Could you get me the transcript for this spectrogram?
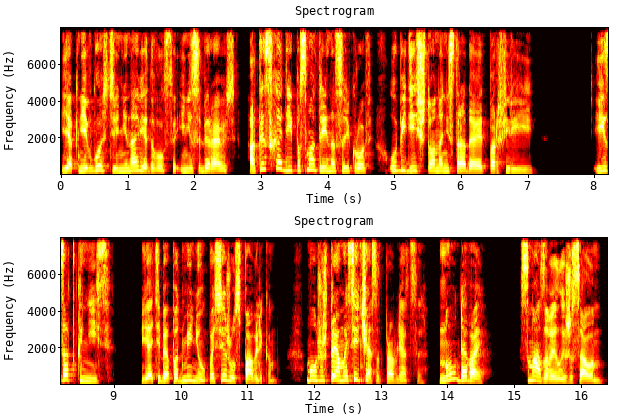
Я к ней в гости не наведывался и не собираюсь. А ты сходи, посмотри на свекровь, убедись, что она не страдает порфирией. И заткнись. Я тебя подменю, посижу с Павликом. Можешь прямо сейчас отправляться. Ну, давай. Смазывай лыжи салом.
